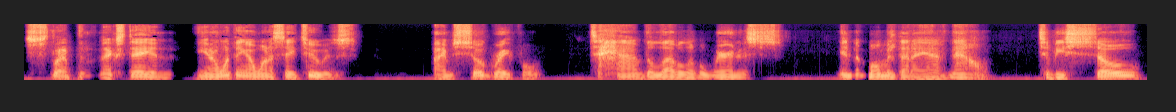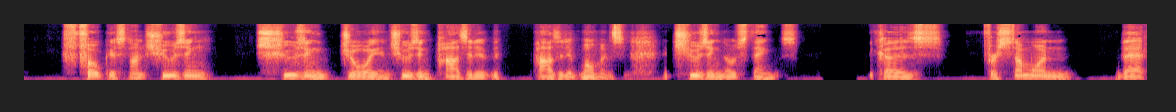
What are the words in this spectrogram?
slept the next day. And, you know, one thing I want to say too is I'm so grateful to have the level of awareness in the moment that I have now to be so focused on choosing, choosing joy and choosing positive, positive moments and choosing those things. Because for someone that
